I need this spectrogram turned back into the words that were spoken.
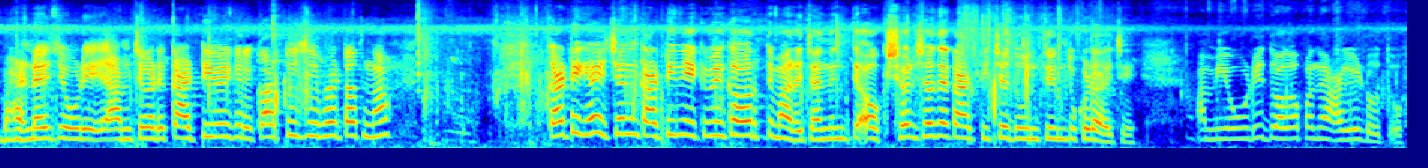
भांडायची एवढी आमच्याकडे काठी वगैरे काठी जी भेटत ना. काठी घ्यायची आणि काठीने एकमेकावरती मारायची आणि ते अक्षरशः त्या काठीचे दोन तीन तुकडे व्हायचे. आम्ही एवढी दोघं पण आगीट होतो.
